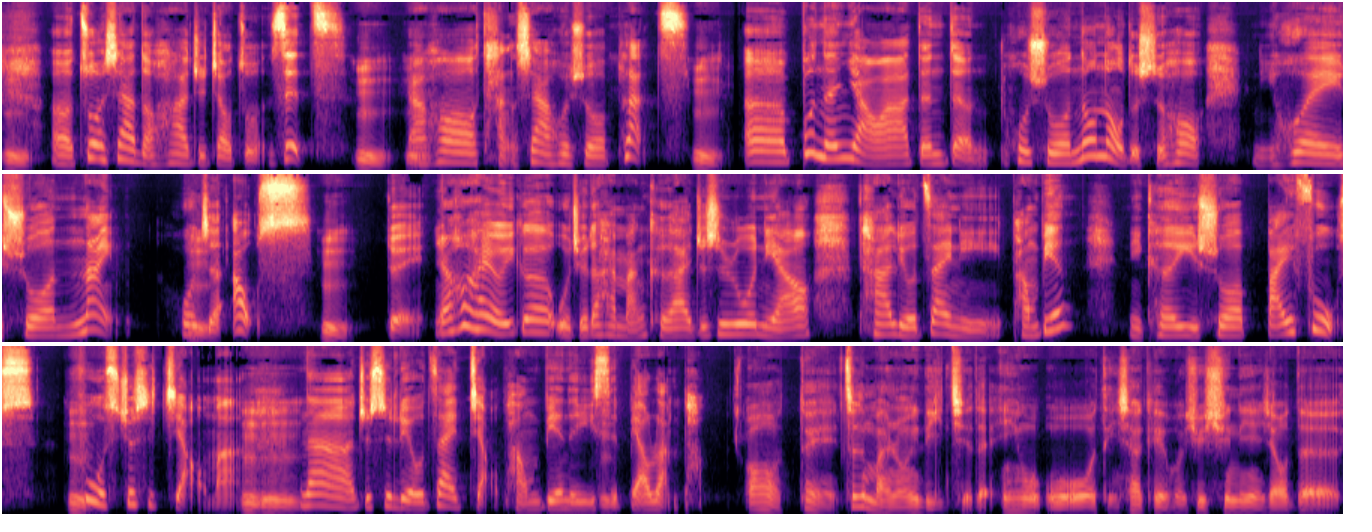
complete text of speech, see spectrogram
嗯，呃，坐下的话就叫做 “sits”，嗯，然后躺下会说 Platz，嗯，呃，不能咬啊等等，或说 no no 的时候，你会说 Nein 或者 Aus，嗯，对，然后还有一个我觉得还蛮可爱，就是如果你要它留在你旁边，你可以说 bei Fuß，Fuß 就是脚嘛，嗯嗯，那就是留在脚旁边的意思，不要乱跑。哦，对，这个蛮容易理解的，因为我我等一下可以回去训练一下我的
